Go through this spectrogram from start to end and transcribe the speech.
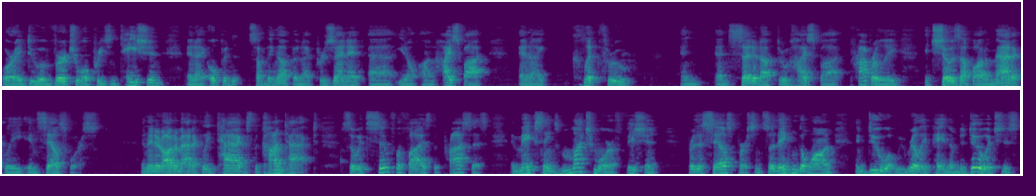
or I do a virtual presentation and I open something up and I present it, uh, you know, on HighSpot and I click through and and set it up through HighSpot properly, it shows up automatically in Salesforce and then it automatically tags the contact. So it simplifies the process and makes things much more efficient for the salesperson so they can go on and do what we really pay them to do, which is,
